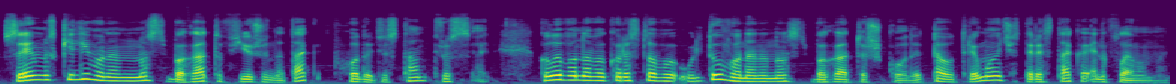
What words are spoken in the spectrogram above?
своєму скілі вона наносить багато ф'южн атак і входить у стан Тросайд. Коли вона використовує ульту, вона наносить багато шкоди та отримує 4 стака Enflammement,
